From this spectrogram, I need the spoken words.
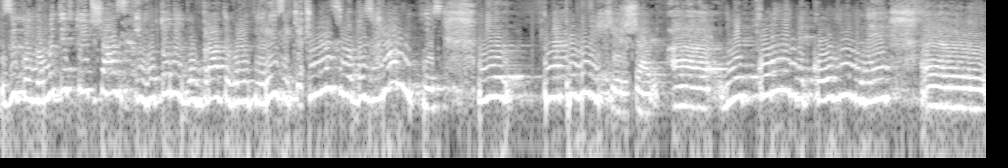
зекономити в той час і готовий був брати валютні ризики. Фінансова безграмотність ну, на превеликий жаль, а ніколи нікого не е,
